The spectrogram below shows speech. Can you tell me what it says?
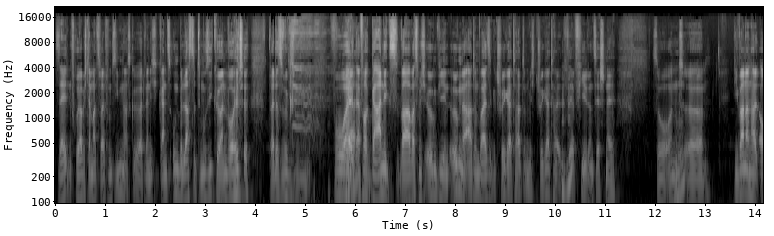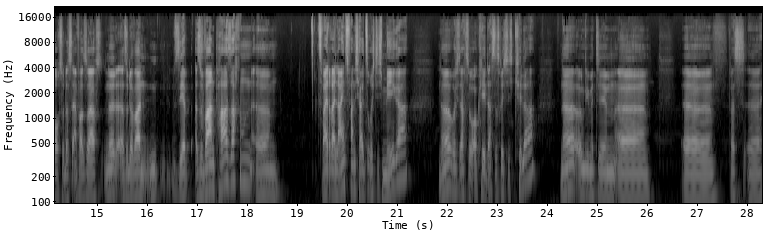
selten. Früher habe ich da mal 257ers gehört, wenn ich ganz unbelastete Musik hören wollte, weil das wirklich, wo Ja. halt einfach gar nichts war, was mich irgendwie in irgendeiner Art und Weise getriggert hat. Und mich triggert halt Mhm. sehr viel und sehr schnell. So, und Mhm. äh, die waren dann halt auch so, dass du einfach sagst, ne, also da waren sehr, also waren ein paar Sachen, ähm, zwei, drei Lines fand ich halt so richtig mega, ne, wo ich dachte so, okay, das ist richtig Killer, ne, irgendwie mit dem, äh, äh, was, äh,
